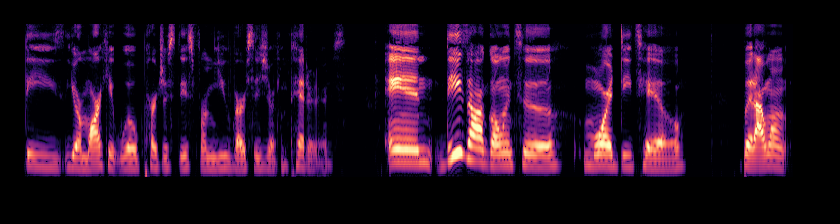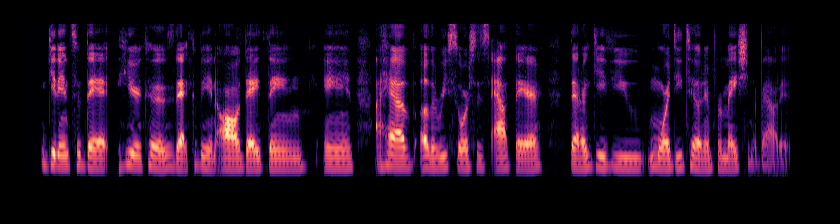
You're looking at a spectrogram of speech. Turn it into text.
these your market will purchase this from you versus your competitors. And these all go into more detail, but I won't get into that here because that could be an all day thing. And I have other resources out there that'll give you more detailed information about it.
